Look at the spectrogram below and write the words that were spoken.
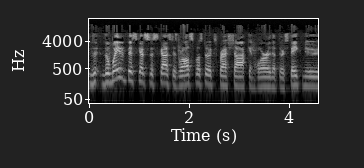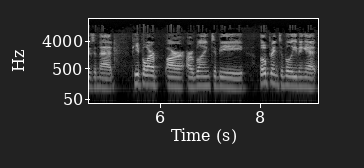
The, the way that this gets discussed is we're all supposed to express shock and horror that there's fake news and that people are are are willing to be open to believing it.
